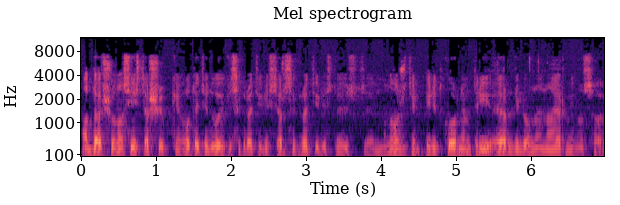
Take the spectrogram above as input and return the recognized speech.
А дальше у нас есть ошибки. Вот эти двойки сократились, r сократились. То есть э, множитель перед корнем 3r деленное на r минус h.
